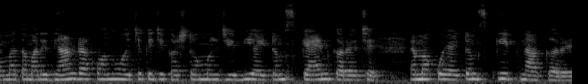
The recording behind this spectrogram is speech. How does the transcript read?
એમાં તમારે ધ્યાન રાખવાનું હોય છે કે જે કસ્ટમર જે બી આઇટમ સ્કેન કરે છે, એમાં કોઈ આઇટમ સ્કીપ ના કરે.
